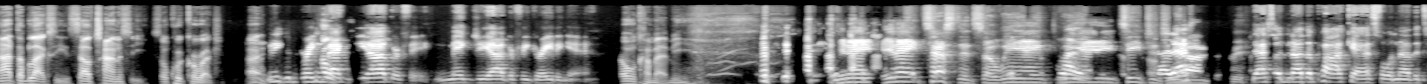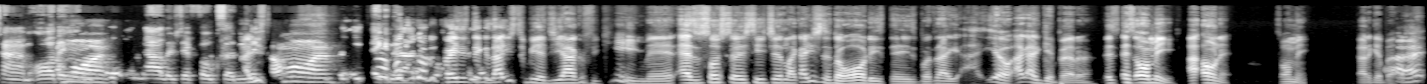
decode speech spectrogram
not the Black Sea, South China Sea. So quick correction. All right. we need to bring So- back geography make geography great again Don't come at me. it ain't it ain't tested, so we ain't Right. we ain't teaching Now, geography. that's another podcast for another time all the Come on. important knowledge that folks are I used Come on. they Yeah, taking but you know the crazy thing is I used to be a geography king, man. As a social studies teacher, like I used to know all these things, but like I, yo, I gotta get better. It's, it's on me. I own it. It's on me. Gotta get All better.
